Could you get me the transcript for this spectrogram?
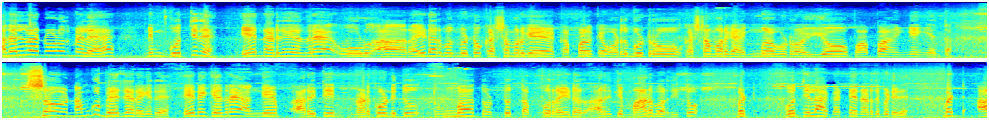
ಅದೆಲ್ಲ ನೋಡಿದ್ಮೇಲೆ ನಿಮ್ಗೆ ಗೊತ್ತಿದೆ, ಏನು ನಡೆದಿದೆ ಅಂದರೆ ಆ ರೈಡರ್ ಬಂದ್ಬಿಟ್ಟು ಕಸ್ಟಮರ್ಗೆ ಕಪ್ಪಳಕ್ಕೆ ಹೊಡೆದ್ಬಿಟ್ರು ಕಸ್ಟಮರ್ಗೆ ಹೆಂಗೆ ಮಾಡಿಬಿಟ್ರು, ಅಯ್ಯೋ ಪಾಪ ಹಿಂಗೆ ಹಿಂಗೆ ಅಂತ. ಸೊ ನಮಗೂ ಬೇಜಾರಾಗಿದೆ. ಏನಕ್ಕೆ ಅಂದರೆ, ಹಂಗೆ ಆ ರೀತಿ ನಡ್ಕೊಂಡಿದ್ದು ತುಂಬ ದೊಡ್ಡ ತಪ್ಪು ರೈಡರ್ ಆ ರೀತಿ ಮಾಡಬಾರ್ದಿತ್ತು. ಬಟ್ ಗೊತ್ತಿಲ್ಲ, ಆ ಘಟನೆ ನಡೆದುಬಿಟ್ಟಿದೆ. ಬಟ್ ಆ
